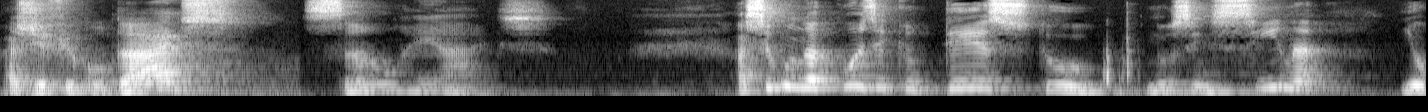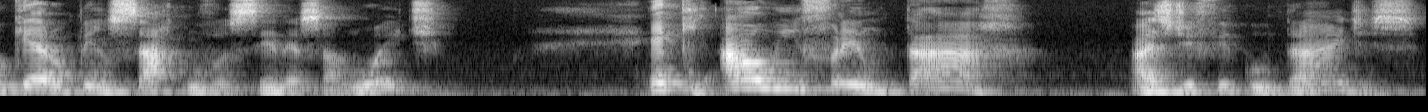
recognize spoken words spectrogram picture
As dificuldades são reais. A segunda coisa que o texto nos ensina, e eu quero pensar com você nessa noite, é que ao enfrentar as dificuldades,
